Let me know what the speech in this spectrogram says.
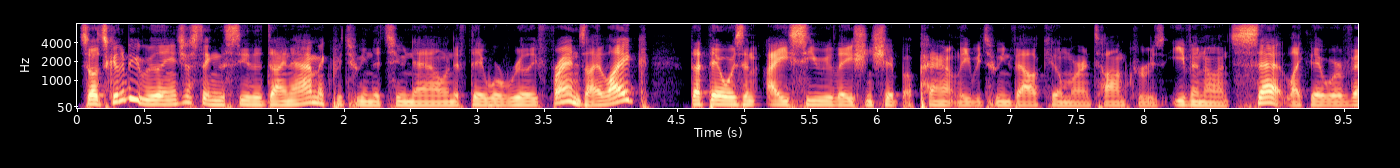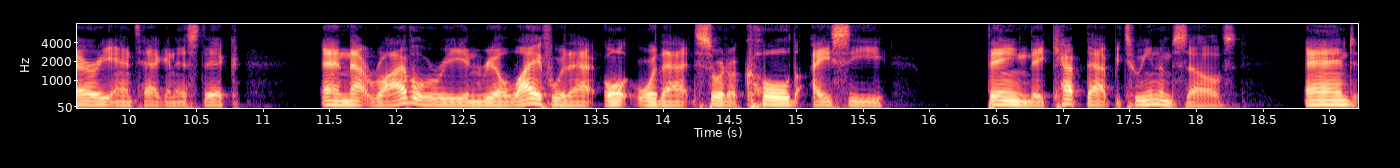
So it's going to be really interesting to see the dynamic between the two now and if they were really friends. I like that there was an icy relationship apparently between Val Kilmer and Tom Cruise even on set. Like they were very antagonistic and that rivalry in real life, or that or, or that sort of cold, icy thing, they kept that between themselves, and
